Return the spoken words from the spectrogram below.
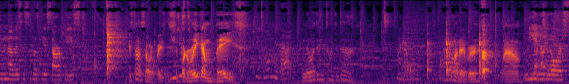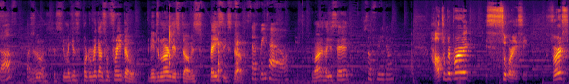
Even though this is supposed to be a sour paste. It's not a sour paste, it's You a Puerto Rican base. You told me that. No, I didn't tell you that. Whatever. Whatever. Wow. Mia doesn't know her stuff. Question No, mark? it's just, you're making Puerto Rican sofrito. You need to learn this stuff. It's basic stuff. Sofrito. What? How you say it? Sofrito. How to prepare it is super easy. First,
